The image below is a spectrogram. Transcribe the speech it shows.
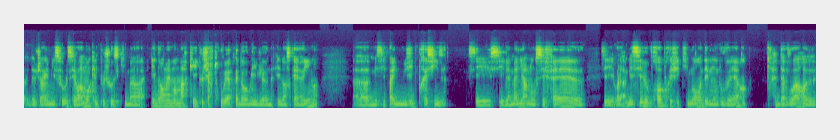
de Jeremy Soule, c'est vraiment quelque chose qui m'a énormément marqué, que j'ai retrouvé après dans Oblivion et dans Skyrim, mais c'est pas une musique précise. C'est, c'est la manière dont c'est fait voilà, mais c'est le propre effectivement des mondes ouverts d'avoir euh,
